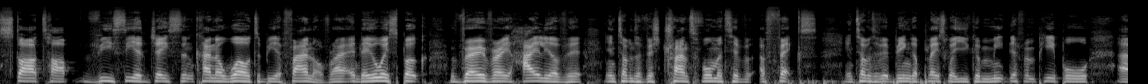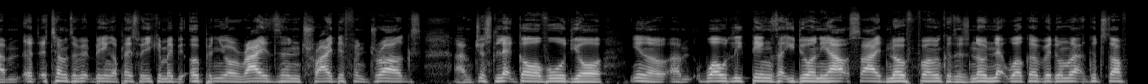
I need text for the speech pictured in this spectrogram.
startup VC adjacent kind of world to be a fan of, right? And they always spoke very, very highly of it in terms of its transformative effects, in terms of it being a place where you can meet different people, um, in, in terms of it being a place where you can maybe open your horizon, try different drugs, um, just let go of all your, you know, um, worldly things that you do on the outside, no phone because there's no network over it, all that good stuff.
